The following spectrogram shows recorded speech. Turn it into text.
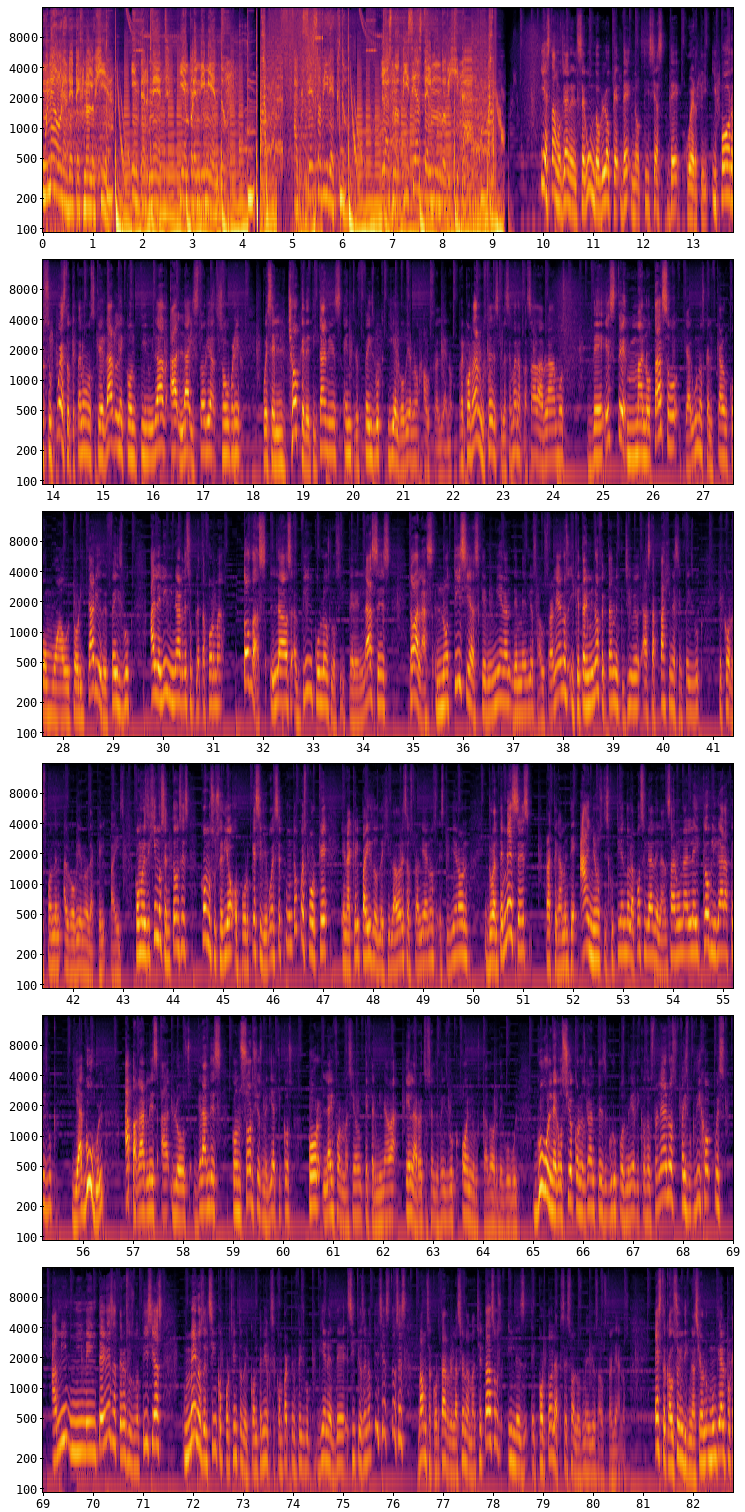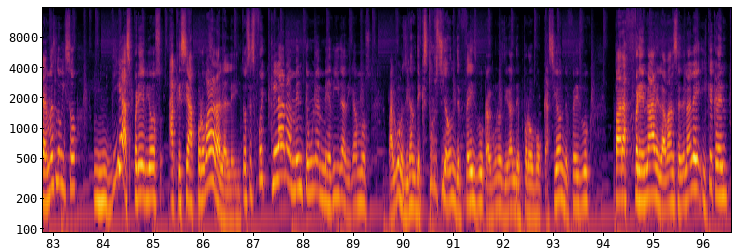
una hora de tecnología, internet y emprendimiento. Acceso directo. Las noticias del mundo digital. Y estamos ya en el segundo bloque de noticias de QWERTY. Y por supuesto que tenemos que darle continuidad a la historia sobre pues el choque de titanes entre Facebook y el gobierno australiano. Recordaron ustedes que la semana pasada hablábamos de este manotazo que algunos calificaron como autoritario de Facebook al eliminar de su plataforma todas los vínculos, los hiperenlaces, todas las noticias que vinieran de medios australianos y que terminó afectando inclusive hasta páginas en Facebook que corresponden al gobierno de aquel país. Como les dijimos entonces, ¿cómo sucedió o por qué se llegó a ese punto? Pues porque en aquel país los legisladores australianos estuvieron durante meses prácticamente años discutiendo la posibilidad de lanzar una ley que obligara a Facebook y a Google a pagarles a los grandes consorcios mediáticos por la información que terminaba en la red social de Facebook o en el buscador de Google. Google negoció con los grandes grupos mediáticos australianos, Facebook dijo, pues A mí ni me interesa tener sus noticias. Menos del 5% del contenido que se comparte en Facebook viene de sitios de noticias. Entonces vamos a cortar relación a machetazos y les eh, cortó el acceso a los medios australianos. Esto causó indignación mundial porque además lo hizo días previos a que se aprobara la ley. Entonces fue claramente una medida, digamos, algunos dirán de extorsión de Facebook, algunos dirán de provocación de Facebook para frenar el avance de la ley. ¿Y qué creen?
